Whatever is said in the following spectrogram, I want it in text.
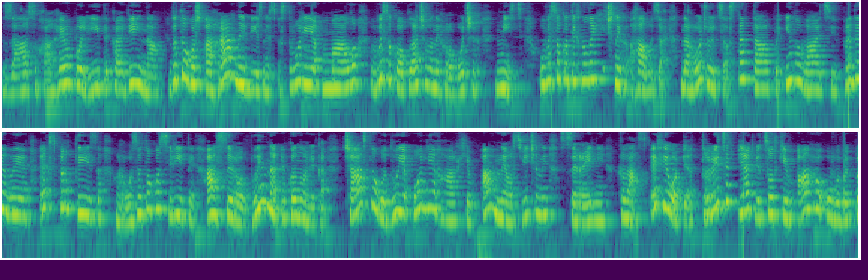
засуха, геополітика, війна. До того ж, аграрний бізнес створює мало високооплачуваних робочих місць. У високотехнологічних галузях народжуються стартапи, інновації, ПДВ, експертиза, розвиток освіти. А сировинна економіка часто годує олігархів, а не освічений середній клас. Ефіопія 35% агро у ВВП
